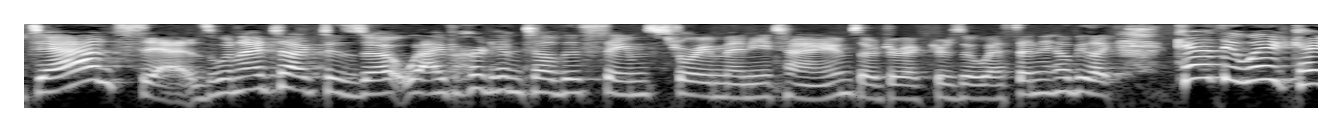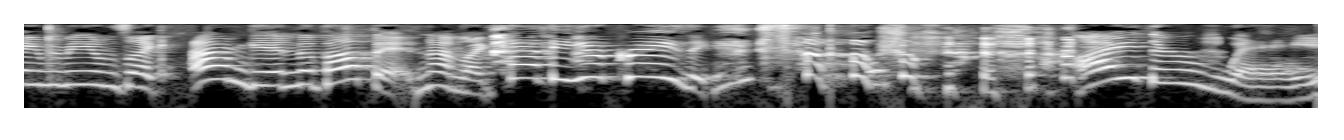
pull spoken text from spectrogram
Dad says when I talk to Zoe, I've heard him tell this same story many times. Our director Zoe West, and he'll be like, "Kathy Wade came to me and was like, I'm getting a puppet," and I'm like, "Kathy, you're crazy." So either way,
